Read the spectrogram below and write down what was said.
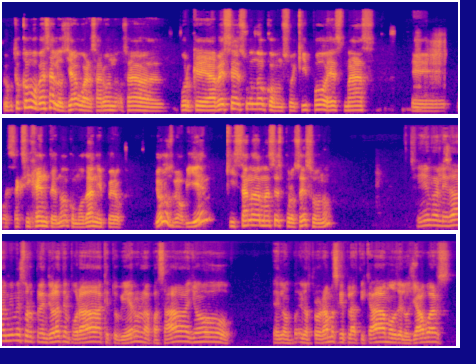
¿Tú cómo ves a los Jaguars, Aaron? O sea, porque a veces uno con su equipo es más eh, pues exigente, ¿no? Como Dani, pero yo los veo bien, quizá nada más es proceso, ¿no? Sí, en realidad a mí me sorprendió la temporada que tuvieron, la pasada. Yo, en los, programas que platicábamos de los Jaguars,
